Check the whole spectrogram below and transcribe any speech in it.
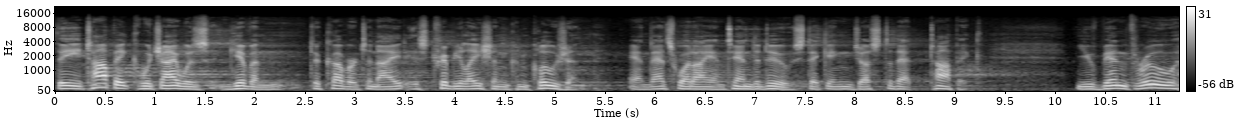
The topic which I was given to cover tonight is tribulation conclusion, and that's what I intend to do, sticking just to that topic. You've been through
